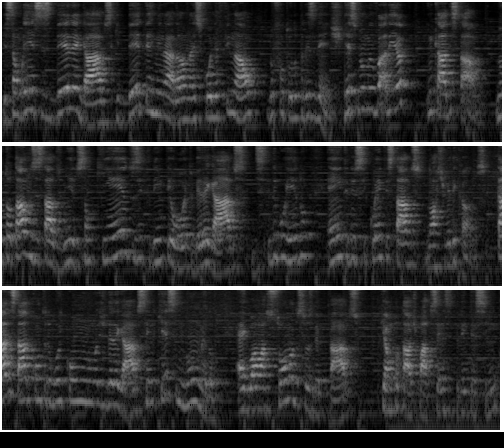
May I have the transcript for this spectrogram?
e são esses delegados que determinarão na escolha final do futuro presidente. Esse número varia em cada estado. No total, nos Estados Unidos, são 538 delegados distribuídos entre os 50 estados norte-americanos. Cada estado contribui com um número de delegados, sendo que esse número é igual à soma dos seus deputados que é um total de 435,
